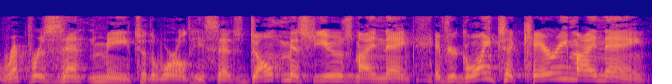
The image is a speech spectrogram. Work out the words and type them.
Represent me to the world, he says. Don't misuse my name. If you're going to carry my name,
